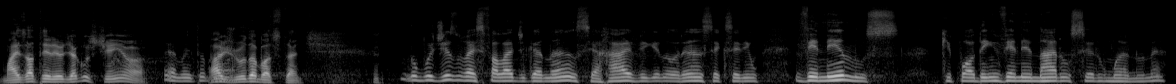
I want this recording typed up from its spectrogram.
Mas a teoria de Agostinho É ajuda bastante. No budismo vai se falar de ganância, raiva, ignorância, que seriam venenos que podem envenenar um ser humano, né?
